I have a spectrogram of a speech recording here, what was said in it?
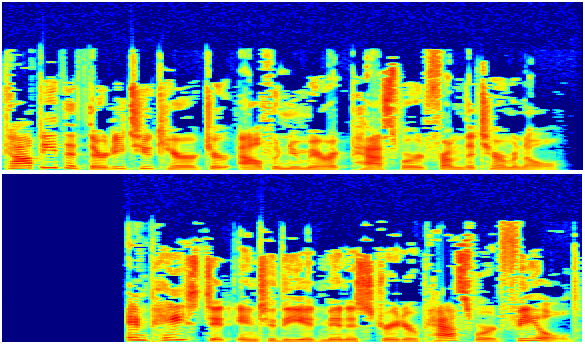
Copy the 32-character alphanumeric password from the terminal and paste it into the administrator password field.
